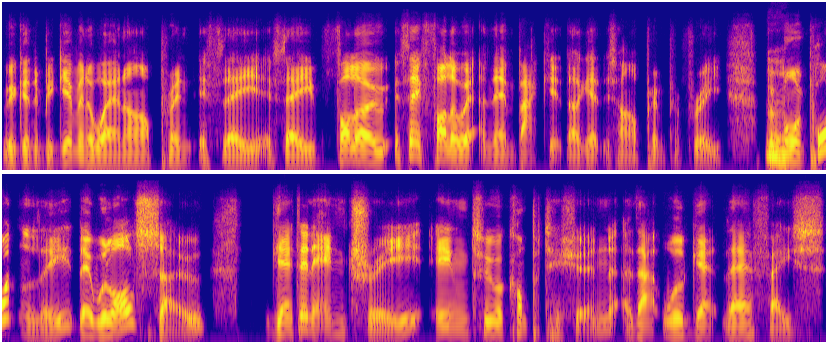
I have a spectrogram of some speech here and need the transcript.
we're going to be giving away an art print. If they if they follow if they follow it and then back it they'll get this art print for free. But mm. more importantly they will also get an entry into a competition that will get their face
